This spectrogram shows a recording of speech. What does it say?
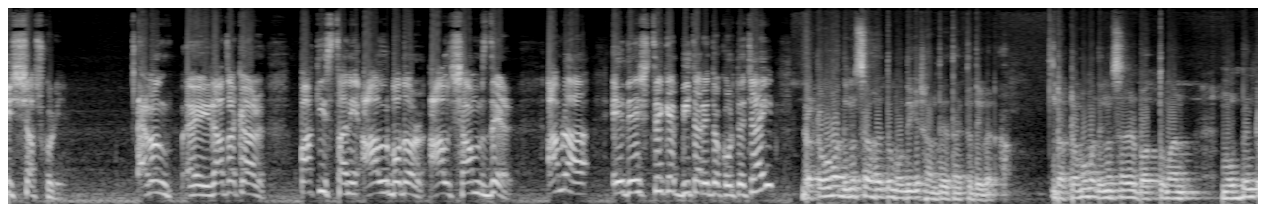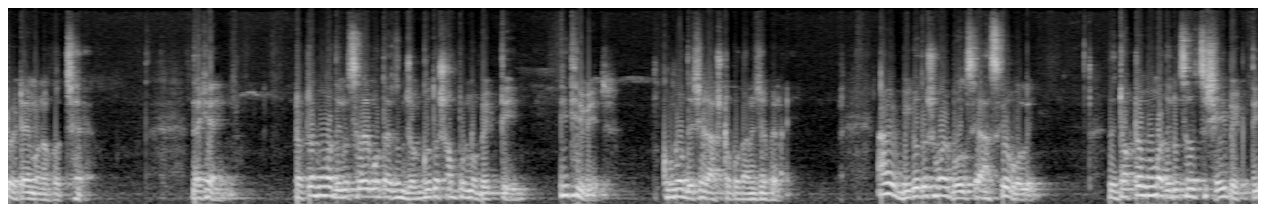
বিশ্বাস করি এবং এই রাজাকার পাকিস্তানি আল বদর আল শামসদের আমরা এই দেশ থেকে বিতাড়িত করতে চাই। ডক্টর মোহাম্মদ ইউনুস স্যার হয়তো মোদীকে শান্তিতে থাকতে দেবে না। ডক্টর মোহাম্মদ ইউনুস স্যারের বর্তমান মুভমেন্টও এটাই মনে হচ্ছে। দেখেন, ডক্টর মোহাম্মদ ইউনুস স্যারের মতো একজন যোগ্যতা সম্পন্ন ব্যক্তি পৃথিবীর কোনো দেশের রাষ্ট্রপ্রধান হিসেবে নাই। আমি বিগত সময় বলছি, আজকেও বলি যে ডক্টর মোহাম্মদ ইউনুস হচ্ছে সেই ব্যক্তি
